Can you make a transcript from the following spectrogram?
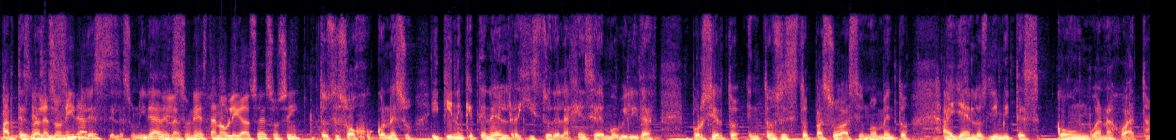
partes De más las visibles unidades. de las unidades. De las unidades están obligados a eso, sí. Entonces, ojo con eso. Y tienen que tener el registro de la agencia de movilidad. Por cierto, entonces esto pasó hace un momento allá en los límites con Guanajuato.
